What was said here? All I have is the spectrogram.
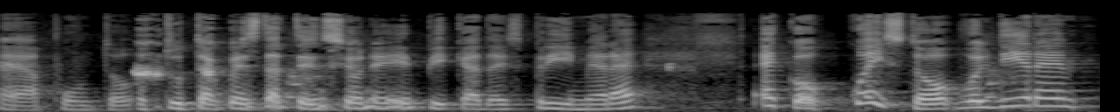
eh, appunto tutta questa tensione epica da esprimere. Ecco, questo vuol dire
